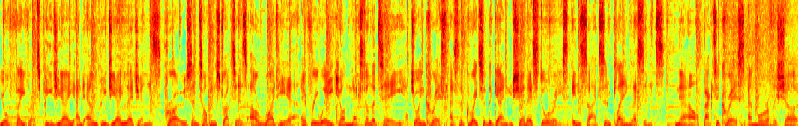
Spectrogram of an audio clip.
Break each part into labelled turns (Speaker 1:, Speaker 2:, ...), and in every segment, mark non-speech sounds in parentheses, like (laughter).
Speaker 1: Your favorite PGA and LPGA legends, pros, and top instructors are right here every week on Next on the Tee. Join Chris as the greats of the game share their stories, insights, and playing lessons. Now, back to Chris and more of the show.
